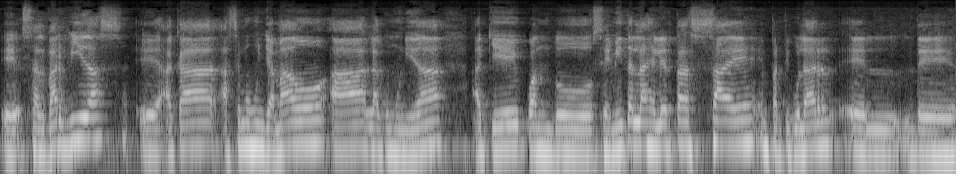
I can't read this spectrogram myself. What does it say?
eh, salvar vidas. Eh, acá hacemos un llamado a la comunidad a que cuando se emitan las alertas SAE, en particular el de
